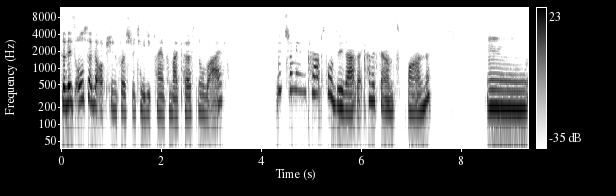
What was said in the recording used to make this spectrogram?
so there's also the option for a strategic plan for my personal life, which I mean, perhaps I'll do that. That kind of sounds fun. Mm,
